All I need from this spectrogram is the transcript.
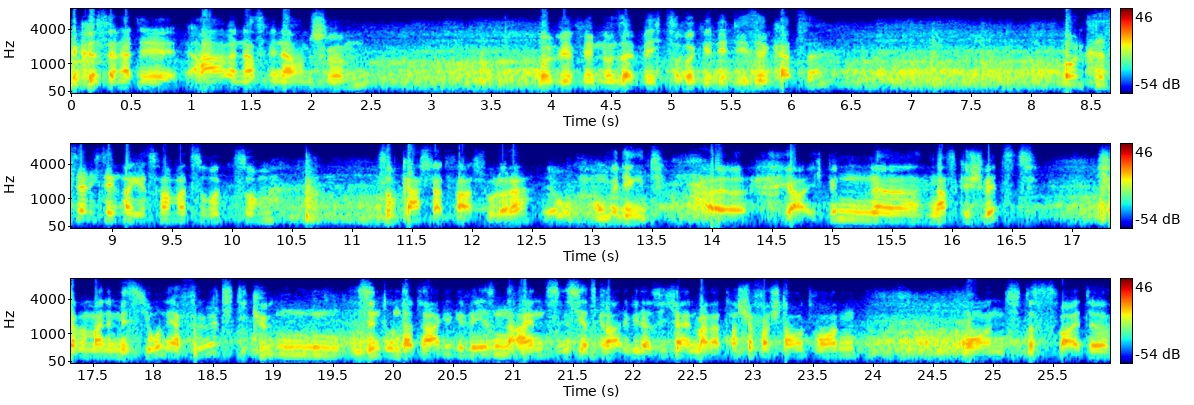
Der Christian hat die Haare nass wie nach dem Schwimmen. Und wir finden unseren Weg zurück in die Dieselkatze. Und Christian, ich denke mal, jetzt fahren wir zurück zum, zum Karstadt-Fahrstuhl, oder? Jo, unbedingt. Äh, ja, ich bin äh, nass geschwitzt. Ich habe meine Mission erfüllt. Die Küken sind unter Tage gewesen. Eins ist jetzt gerade wieder sicher in meiner Tasche verstaut worden. Und das zweite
